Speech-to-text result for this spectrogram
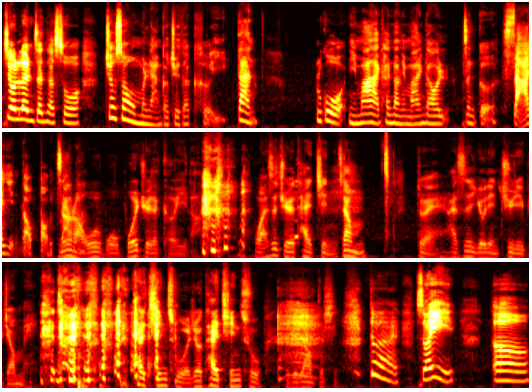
就认真的说，就算我们两个觉得可以，但如果你妈来看到，你妈应该会整个傻眼到爆炸。没有啦，我我不会觉得可以啦，我还是觉得太近，这样。对，还是有点距离比较美。对，太清楚了，就太清楚，我觉得这样不行。对，所以呃，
